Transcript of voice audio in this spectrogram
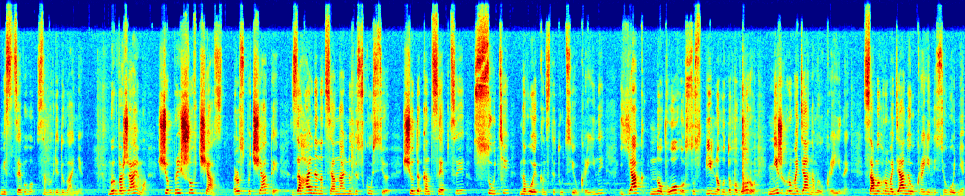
місцевого самоврядування. Ми вважаємо, що прийшов час розпочати загальнонаціональну дискусію щодо концепції суті нової конституції України як нового суспільного договору між громадянами України. Саме громадяни України сьогодні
